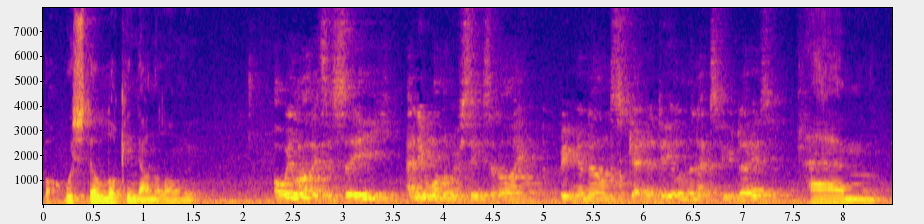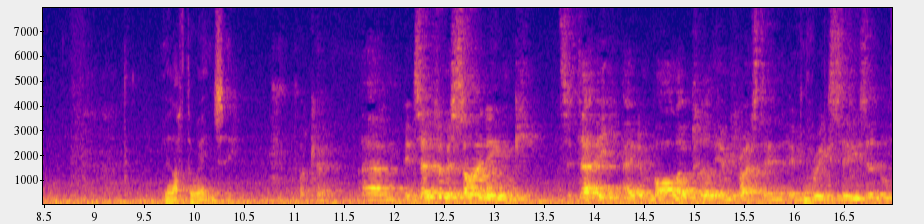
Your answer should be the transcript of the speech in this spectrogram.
But we're still looking down the long route. Are we likely to see anyone that we've seen tonight being announced getting a deal in the next few days? Um, we'll have to wait and see. Okay. Um, in terms of a signing today, Aidan Barlow clearly impressed in, in pre-season.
